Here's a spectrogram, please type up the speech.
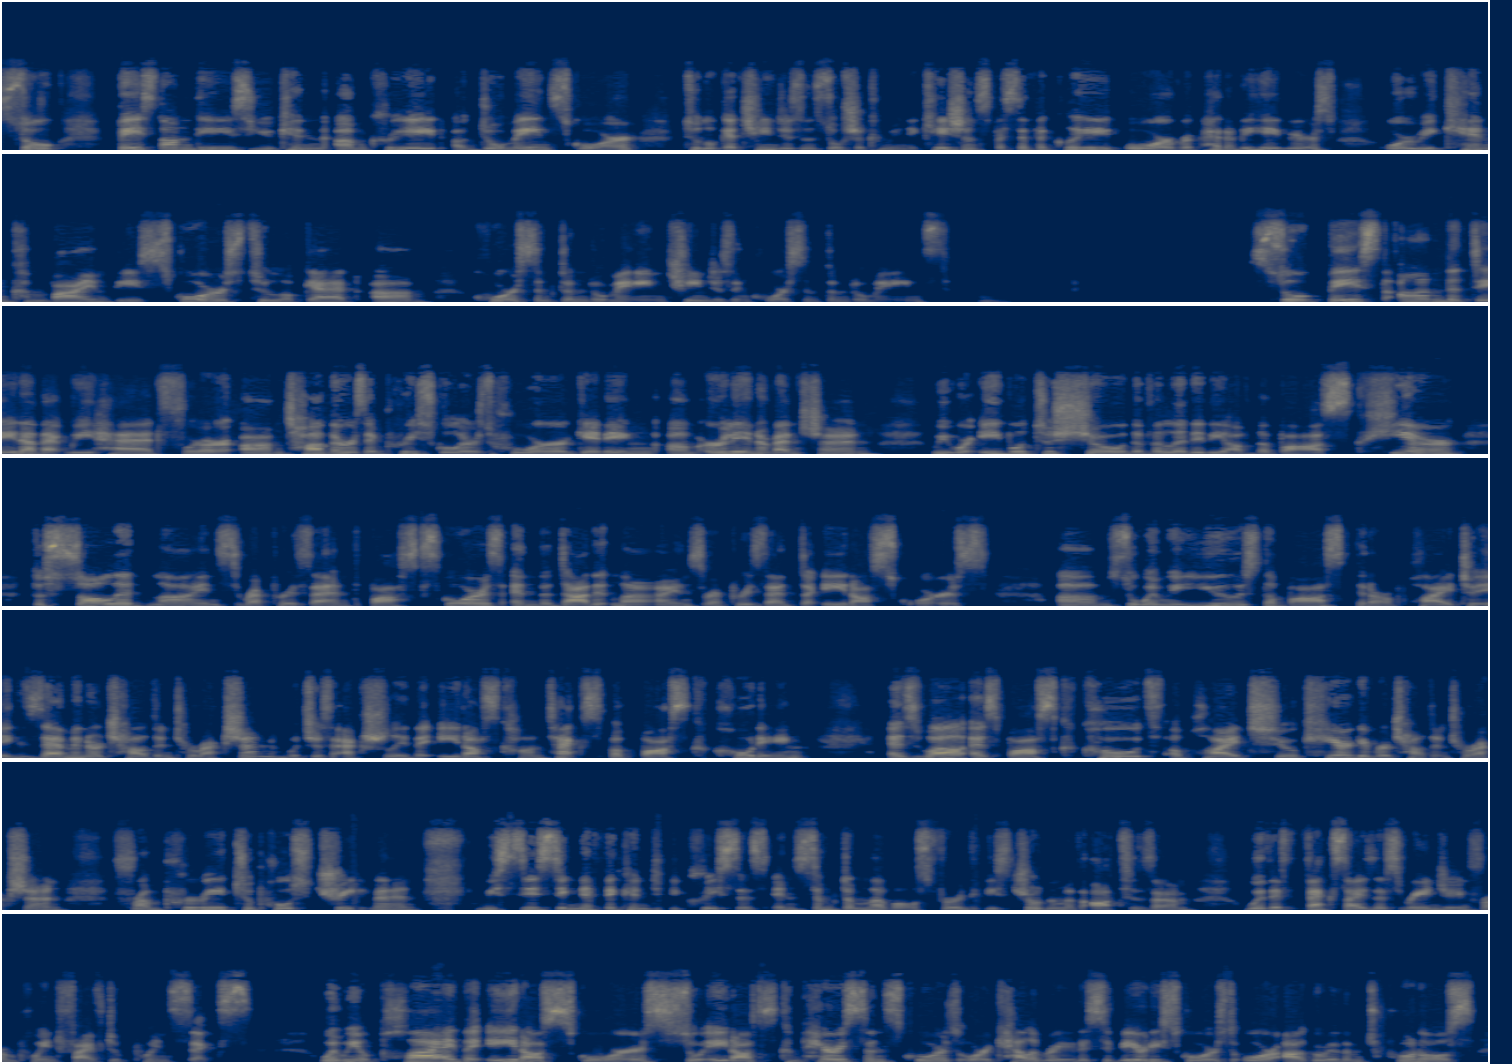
So based on these, you can um, create a domain score to look at changes in social communication specifically or repetitive behaviors, or we can combine these scores to look at um, core symptom domain, changes in core symptom domains. So based on the data that we had for um, toddlers and preschoolers who were getting um, early intervention, we were able to show the validity of the BOSCC. Here, the solid lines represent BOSCC scores and the dotted lines represent the ADOS scores. Um, so when we use the BOSCC that are applied to examiner-child interaction, which is actually the ADOS context, but BOSCC coding, as well as BOSCC codes applied to caregiver child interaction from pre to post treatment, we see significant decreases in symptom levels for these children with autism, with effect sizes ranging from 0.5 to 0.6 when we apply the ADOS scores, so ADOS comparison scores or calibrated severity scores or algorithm totals,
